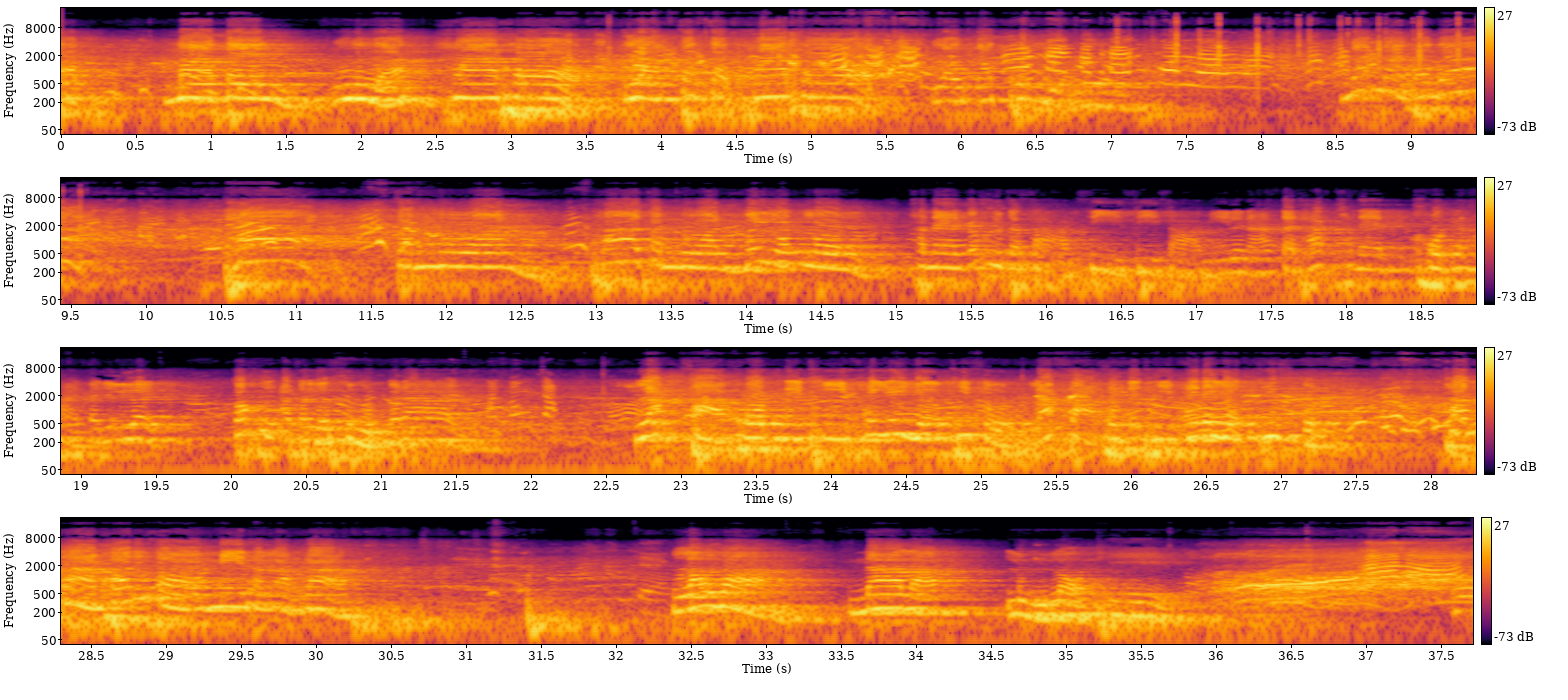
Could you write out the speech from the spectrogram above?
ยับมาเป็นเหลือห้าข้อ หลังจากจบห้าข้อ เรานับคนอทำแทนทุกคนเลยว่นั่นหมายความว่า ถ้าจำนวน ถ้าจำนวนไม่ลดลง คะแนนก็คือจะสามสี่สี่สามนี้เลยนะ แต่ถ้าคะแนนคนมันหายไปเรื่อยๆ ก็คืออาจจะเหลือศูนย์ก็ได้ มันต้องจับรักษาคนในทีมให้ได้เยอะที่สุด รักษาคนในทีมให้ได้เยอะที่สุด ระหว่างน่ารักหรือหล่อเท่น่ารัก เอ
